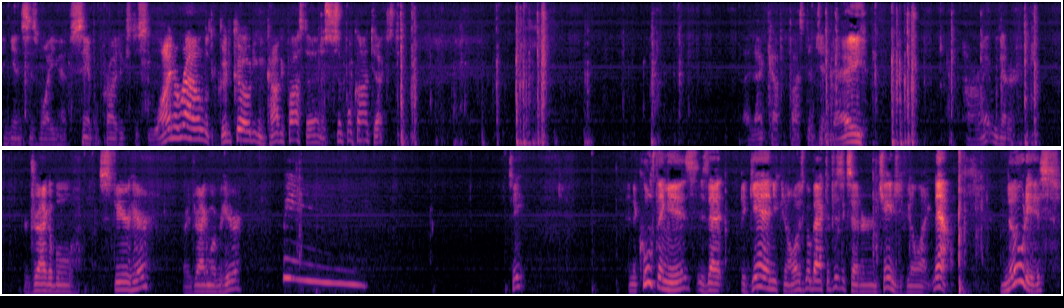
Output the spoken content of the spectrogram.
Again, this is why you have sample projects. Just line around with good code. You can copy pasta in a simple context. I like copy pasta agenda. Eh? All right, we got our, our draggable sphere here. I drag them over here. Whee! See? And the cool thing is, is that, again, you can always go back to physics editor and change it if you don't like. Now, notice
